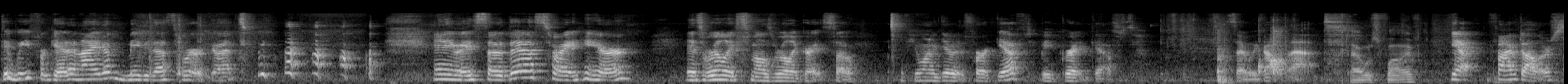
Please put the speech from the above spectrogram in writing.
did we forget an item? Maybe that's where it got. anyway, so this right here is really smells really great. So if you want to give it for a gift, be a great gift. So we got that. That was five. Yeah, five dollars.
